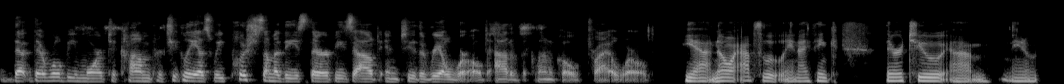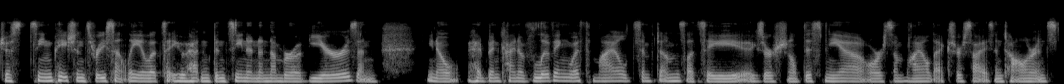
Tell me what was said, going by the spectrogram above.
that there will be more to come, particularly as we push some of these therapies out into the real world, out of the clinical trial world. Yeah, no, absolutely. And I think there are two, um, you know, just seeing patients recently, let's say who hadn't been seen in a number of years and you know, had been kind of living with mild symptoms, let's say exertional dyspnea or some mild exercise intolerance,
